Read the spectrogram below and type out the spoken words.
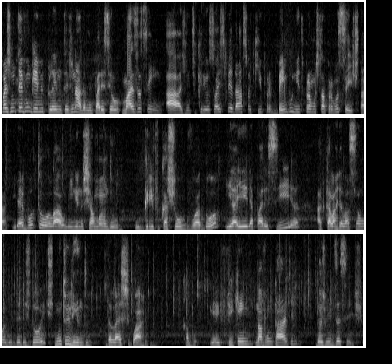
Mas não teve um gameplay, não teve nada. Me pareceu mais assim, ah, a gente criou só esse pedaço aqui pra, bem bonito pra mostrar pra vocês, tá? E aí botou lá o menino chamando o grifo cachorro voador, e aí ele aparecia, aquela relação ali deles dois, muito lindo. The Last Guardian. Acabou. E aí fiquem na vontade 2016.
